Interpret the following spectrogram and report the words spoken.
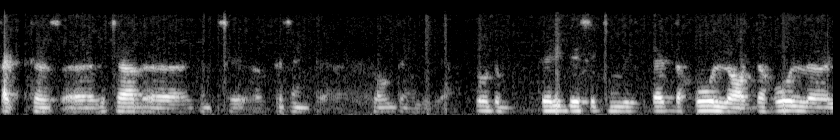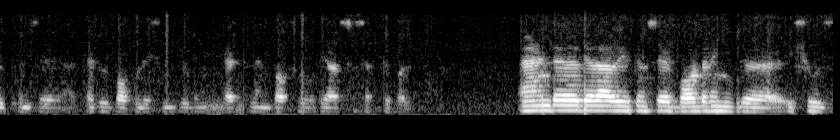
factors uh, which are, uh, you can say, uh, present throughout the India. So the very basic thing is that the whole lot, the whole, you can say, cattle population, including cattle and buffalo, they are susceptible. And there are, you can say, bordering issues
